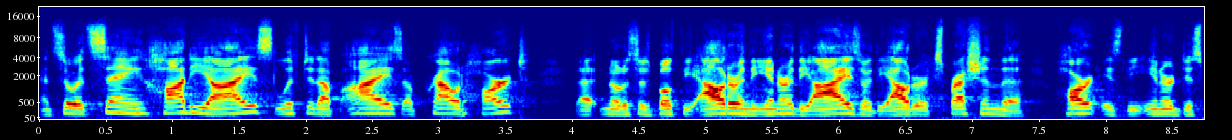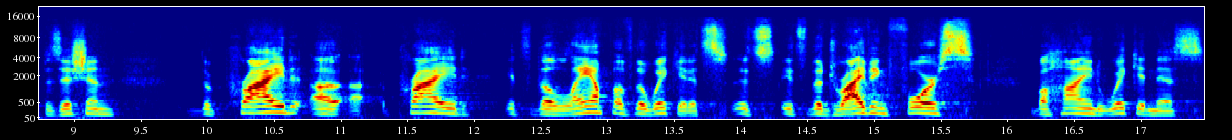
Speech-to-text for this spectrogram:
And so it's saying haughty eyes, lifted up eyes, a proud heart. That notice there's both the outer and the inner. The eyes are the outer expression. The heart is the inner disposition. The pride, uh, uh pride it's the lamp of the wicked, it's, it's, it's the driving force behind wickedness.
